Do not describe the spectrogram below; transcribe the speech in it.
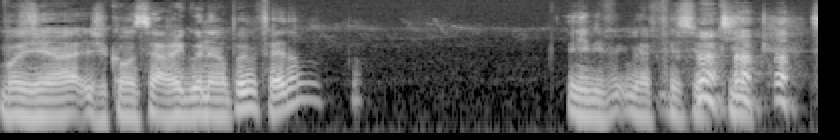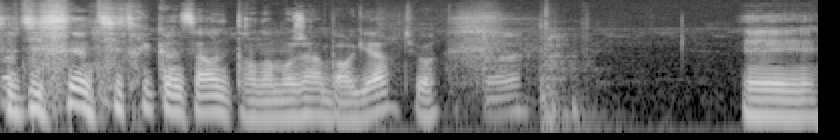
Moi j'ai commencé à rigoler un peu, il me fait non. Et il m'a fait ce petit, ce petit, ce petit truc comme ça en train de manger un burger, tu vois. Et,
